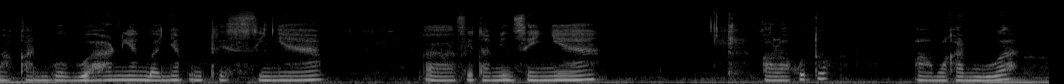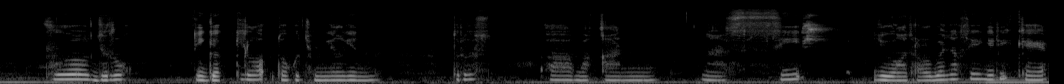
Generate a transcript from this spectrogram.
makan buah-buahan yang banyak nutrisinya uh, vitamin C nya kalau aku tuh uh, makan buah full jeruk 3 kilo tuh aku cemilin. Terus uh, makan nasi juga gak terlalu banyak sih. Jadi kayak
